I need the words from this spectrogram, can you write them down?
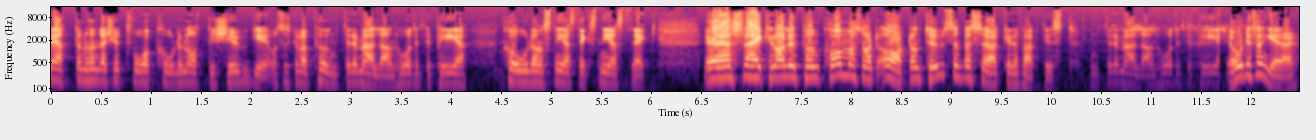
1322 kolon 8020 och så ska det vara punkter emellan. Http kolon snedstreck snedstreck. Eh, Sverigekanalen.com har snart 18 000 besökare faktiskt. Punkter emellan http jo det fungerar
